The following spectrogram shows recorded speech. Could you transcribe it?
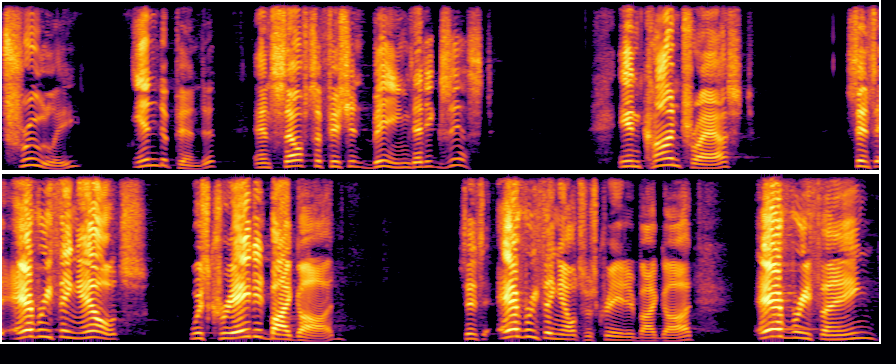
truly independent and self sufficient being that exists. In contrast, since everything else was created by God, since everything else was created by God, everything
